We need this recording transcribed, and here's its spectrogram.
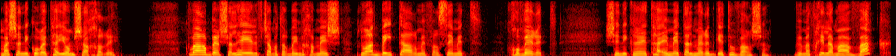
מה שאני קוראת היום שאחרי. כבר בשלהי 1945, תנועת בית"ר מפרסמת חוברת שנקראת האמת על מרד גטו ורשה, ומתחיל המאבק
